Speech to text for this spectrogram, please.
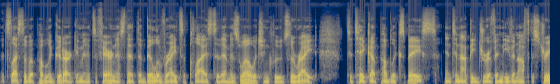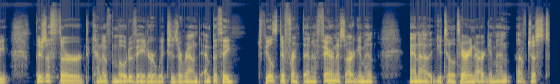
It's less of a public good argument, it's a fairness that the Bill of Rights applies to them as well, which includes the right to take up public space and to not be driven even off the street. There's a third kind of motivator, which is around empathy feels different than a fairness argument and a utilitarian argument of just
